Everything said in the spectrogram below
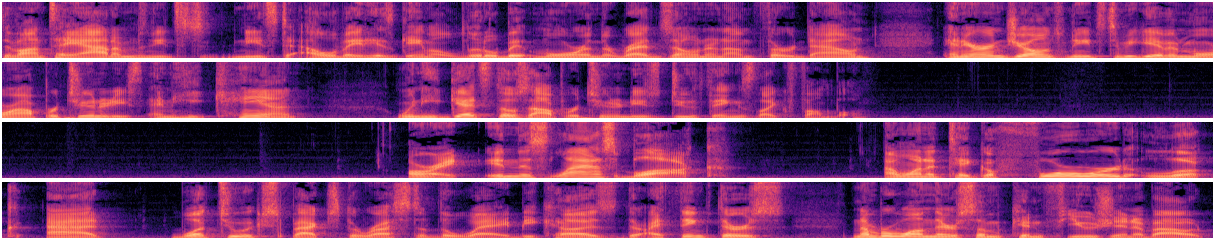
Davante Adams needs to, needs to elevate his game a little bit more in the red zone and on third down. And Aaron Jones needs to be given more opportunities, and he can't when he gets those opportunities do things like fumble. All right, in this last block, I want to take a forward look at what to expect the rest of the way because there, I think there's number one, there's some confusion about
